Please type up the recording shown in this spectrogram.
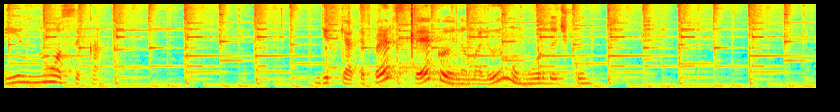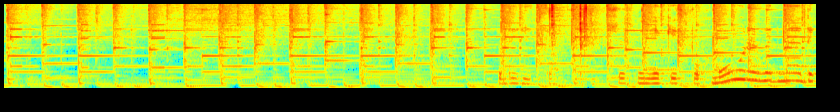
І носика. Дітки, а тепер стекою намалюємо мордочку. Подивіться, щось він якийсь похмурий ведмедик.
